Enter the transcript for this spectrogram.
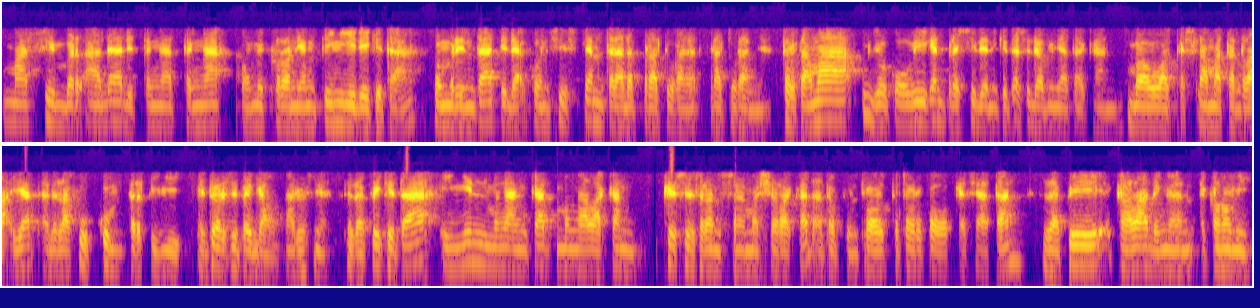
masih berada di tengah-tengah Omikron yang tinggi di kita. Pemerintah tidak konsisten terhadap peraturan peraturannya. Terutama Jokowi kan presiden kita sudah menyatakan bahwa keselamatan rakyat adalah hukum tertinggi. Itu harus dipegang harusnya. Tetapi kita ingin mengangkat, mengalahkan kesejahteraan masyarakat ataupun protokol kesehatan, tetapi kalah dengan ekonomi.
